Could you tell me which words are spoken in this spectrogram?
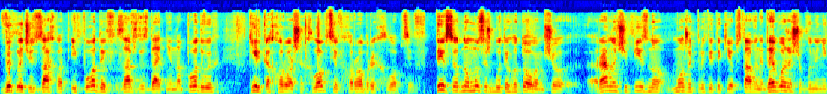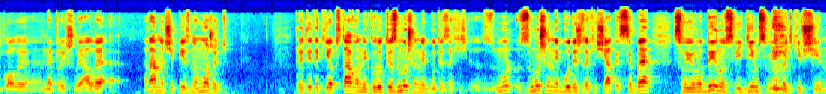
Викличуть захват і подив, завжди здатні на подвиг. Кілька хороших хлопців, хоробрих хлопців. Ти все одно мусиш бути готовим, що рано чи пізно можуть прийти такі обставини. Дай Боже, щоб вони ніколи не прийшли, але рано чи пізно можуть прийти такі обставини, коли ти змушений бути захищ... змушений будеш захищати себе, свою родину, свій дім, свою батьківщину.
